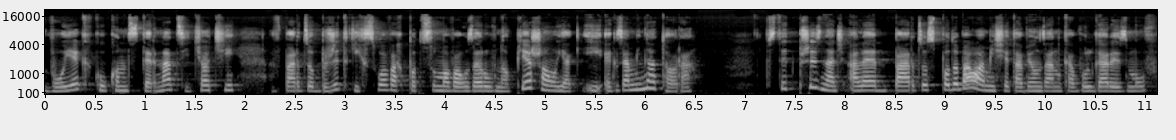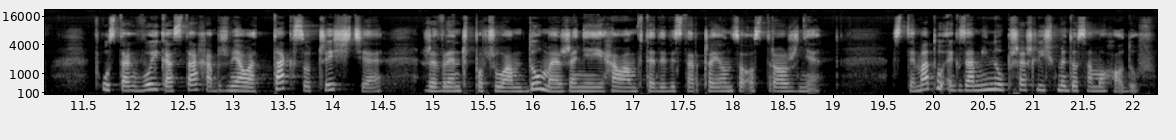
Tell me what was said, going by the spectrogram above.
Wujek ku konsternacji cioci w bardzo brzydkich słowach podsumował zarówno pieszą, jak i egzaminatora. Wstyd przyznać, ale bardzo spodobała mi się ta wiązanka wulgaryzmów. W ustach wujka Stacha brzmiała tak soczyście, że wręcz poczułam dumę, że nie jechałam wtedy wystarczająco ostrożnie. Z tematu egzaminu przeszliśmy do samochodów.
